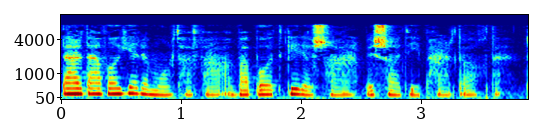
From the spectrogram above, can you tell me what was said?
در دوایر مرتفع و بادگیر شهر به شادی پرداختند.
